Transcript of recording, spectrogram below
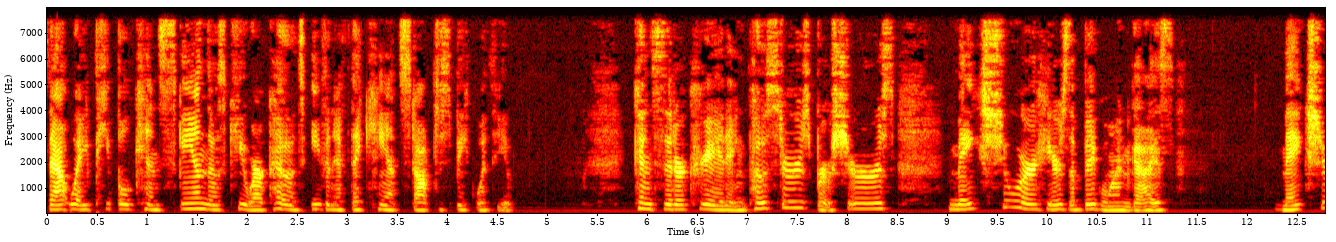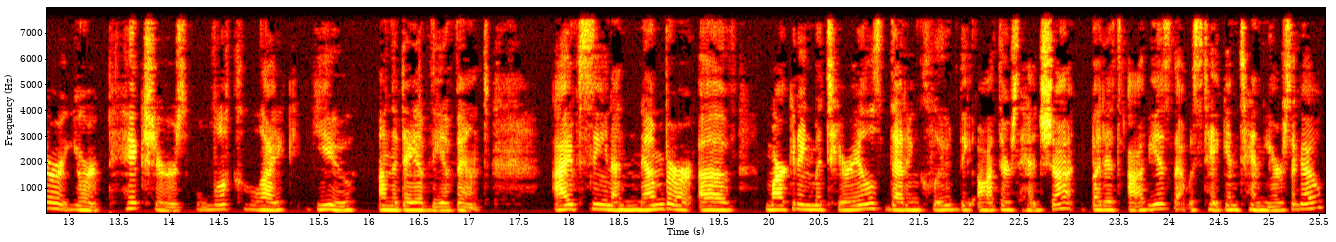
That way, people can scan those QR codes even if they can't stop to speak with you. Consider creating posters, brochures. Make sure, here's a big one, guys. Make sure your pictures look like you on the day of the event. I've seen a number of marketing materials that include the author's headshot, but it's obvious that was taken 10 years ago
